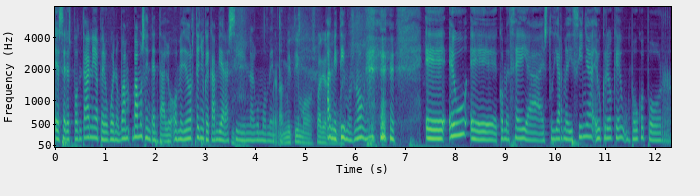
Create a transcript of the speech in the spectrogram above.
e eh, ser espontánea, pero bueno, vam, vamos a intentalo. O mellor teño que cambiar así en algún momento. Bueno, admitimos varias Admitimos, non? eh, eu eh, comecei a estudiar medicina, eu creo que un pouco por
